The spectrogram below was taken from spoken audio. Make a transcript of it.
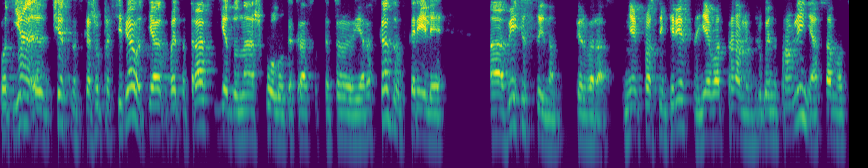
Вот я э, честно скажу про себя, вот я в этот раз еду на школу, как раз вот, которую я рассказывал в Карелии, э, вместе с сыном первый раз. Мне просто интересно, я его отправлю в другое направление, а сам вот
